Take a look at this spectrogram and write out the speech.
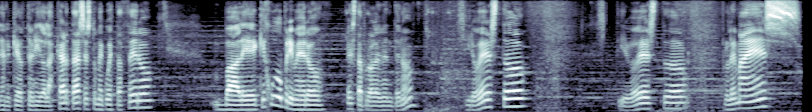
en el que he obtenido las cartas. Esto me cuesta cero. Vale, ¿qué juego primero? Esta probablemente, ¿no? Tiro esto. Tiro esto. El problema es...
